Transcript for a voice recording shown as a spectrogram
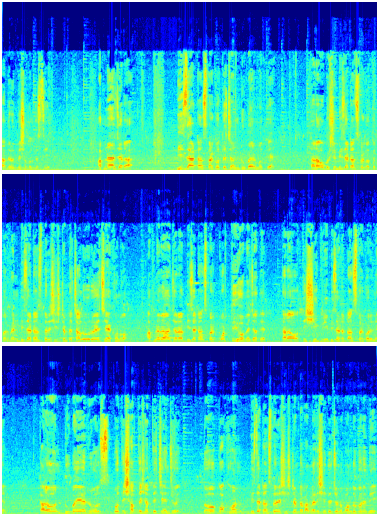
তাদের উদ্দেশ্যে বলতেছি, আপনারা যারা ভিসা ট্রান্সফার করতে চান দুবাইয়ের মধ্যে তারা অবশ্যই ভিসা ট্রান্সফার করতে পারবেন। ভিসা ট্রান্সফারের সিস্টেমটা চালু রয়েছে এখনও আপনারা যারা ভিসা ট্রান্সফার করতেই হবে যাদের, তারা অতি শীঘ্রই ভিসাটা ট্রান্সফার করে নেন। কারণ দুবাইয়ের রুলস প্রতি সপ্তাহে সপ্তাহে চেঞ্জ হয়। তো কখন ভিসা ট্রান্সফারের সিস্টেমটা বাংলাদেশিদের জন্য বন্ধ করে দেয়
